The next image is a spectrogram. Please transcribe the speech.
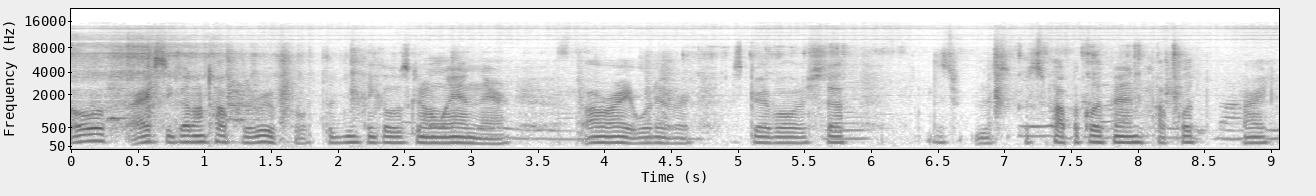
Oh, I actually got on top of the roof. I didn't think I was gonna land there. Alright, whatever. Let's grab all our stuff. Let's, let's, let's pop a clip in. Pop clip. Alright.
